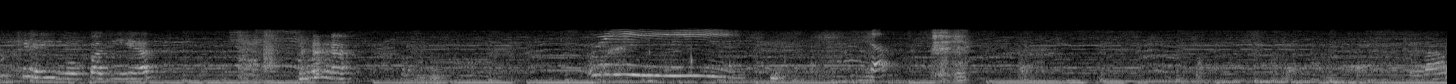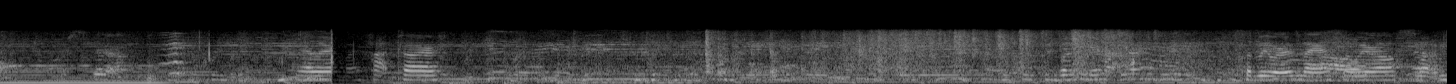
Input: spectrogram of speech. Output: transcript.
Okay, you little fuzzy head. Yeah, we're in my hot car. Said we were in there, so we were all sweating.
